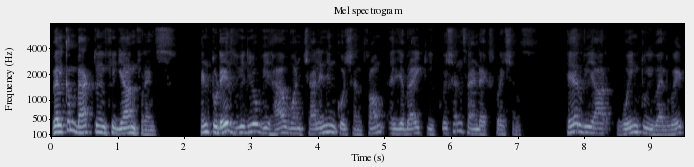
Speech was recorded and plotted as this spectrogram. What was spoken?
Welcome back to infyGyan friends. In today's video we have one challenging question from algebraic equations and expressions. Here we are going to evaluate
